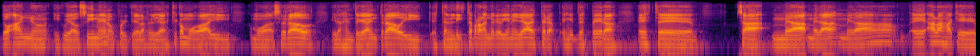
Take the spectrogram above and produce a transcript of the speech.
dos años y cuidado sí menos, porque la realidad es que como va y como va acelerado y la gente que ha entrado y está en lista para el año que viene ya espera, en, de espera, este... O sea, me da, me da, me da eh, alas a que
